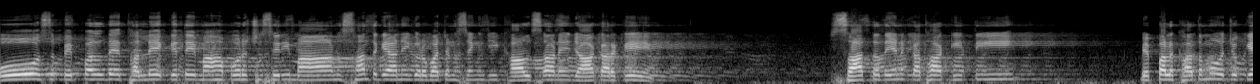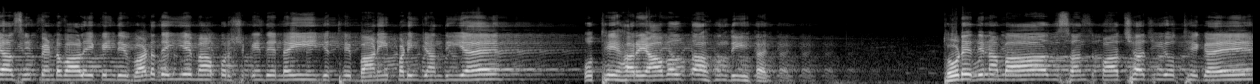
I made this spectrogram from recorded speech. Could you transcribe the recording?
ਉਸ ਪਿੱਪਲ ਦੇ ਥੱਲੇ ਕਿਤੇ ਮਹਾਪੁਰਸ਼ ਸ੍ਰੀਮਾਨ ਸੰਤ ਗਿਆਨੀ ਗੁਰਬਚਨ ਸਿੰਘ ਜੀ ਖਾਲਸਾ ਨੇ ਜਾ ਕਰਕੇ 7 ਦਿਨ ਕਥਾ ਕੀਤੀ। ਪਿੱਪਲ ਖਤਮ ਹੋ ਚੁੱਕਿਆ ਸੀ, ਪਿੰਡ ਵਾਲੇ ਕਹਿੰਦੇ, ਵੱਢ ਦਈਏ ਮਹਾਪੁਰਸ਼। ਕਹਿੰਦੇ, ਨਹੀਂ, ਜਿੱਥੇ ਬਾਣੀ ਪੜੀ ਜਾਂਦੀ ਹੈ, ਉੱਥੇ ਹਰਿਆਵਲਤਾ ਹੁੰਦੀ ਹੈ। ਥੋੜੇ ਦਿਨਾਂ ਬਾਅਦ ਸੰਤ ਪਾਤਸ਼ਾਹ ਜੀ ਉੱਥੇ ਗਏ।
